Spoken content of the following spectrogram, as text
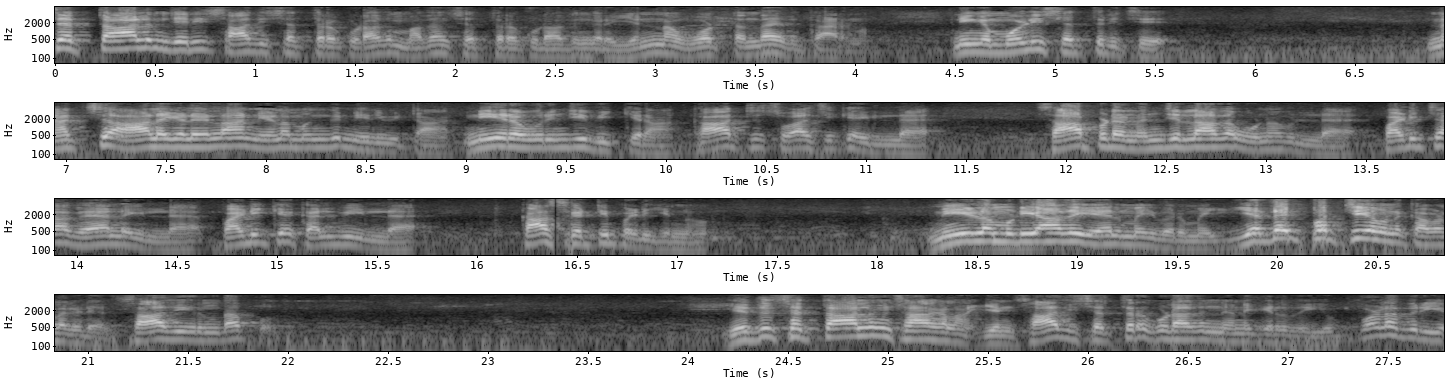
செத்தாலும் சரி சாதி செத்துறக்கூடாது மதம் செத்துறக்கூடாதுங்கிற எண்ண ஓட்டம் தான் இது காரணம். நீங்க மொழி செத்துருச்சு நச்சு ஆலைகளெல்லாம் நிலமங்கு நிறுவிட்டான். நீரை உறிஞ்சி விற்கிறான். காற்று சுவாசிக்க இல்லை. சாப்பிட நஞ்சில்லாத உணவு இல்லை. படித்தா வேலை இல்லை. படிக்க கல்வி இல்லை. காசு கட்டி படிக்கணும். மீள முடியாத ஏழ்மை வறுமை. எதை பற்றி அவனுக்கு கவலை கிடையாது. சாதி இருந்தால் போதும். எது செத்தாலும் சாகலாம். என் சாதி செத்துறக்கூடாதுன்னு நினைக்கிறது எவ்வளோ பெரிய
